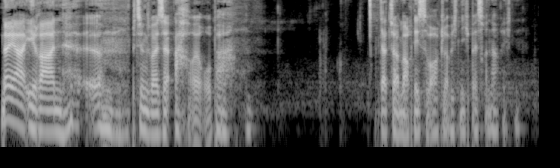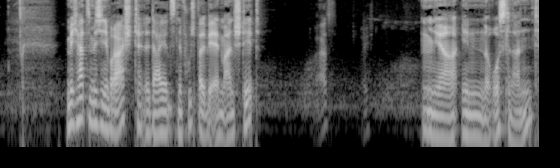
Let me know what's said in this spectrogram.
Naja, Iran, ähm, beziehungsweise, ach, Europa. Dazu haben wir auch nächste Woche, glaube ich, nicht bessere Nachrichten. Mich hat es ein bisschen überrascht, da jetzt eine Fußball-WM ansteht. Was? Ja, in Russland.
